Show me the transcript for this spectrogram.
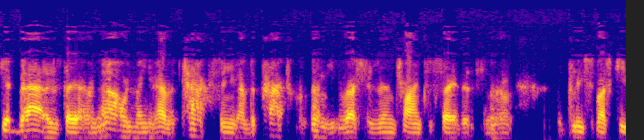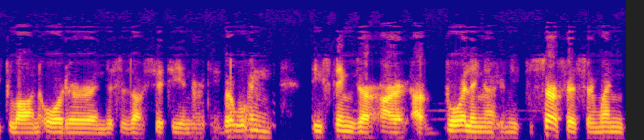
get bad as they are now, and when you have attacks and you have the practical thing, he rushes in trying to say that you know the police must keep law and order and this is our city and everything. But when these things are, are, are boiling underneath the surface and when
